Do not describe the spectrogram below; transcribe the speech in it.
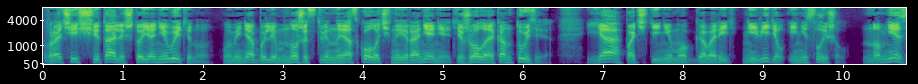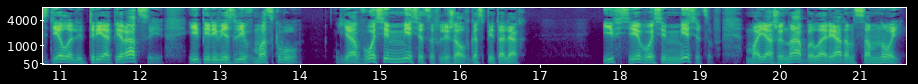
Врачи считали, что я не вытяну. У меня были множественные осколочные ранения, тяжелая контузия. Я почти не мог говорить, не видел и не слышал. Но мне сделали три операции и перевезли в Москву. Я восемь месяцев лежал в госпиталях. И все восемь месяцев моя жена была рядом со мной.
